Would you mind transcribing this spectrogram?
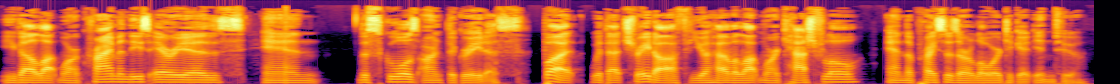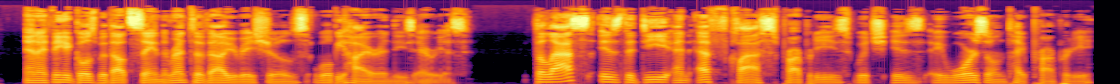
You got a lot more crime in these areas and the schools aren't the greatest. But with that trade off, you have a lot more cash flow and the prices are lower to get into. And I think it goes without saying the rent to value ratios will be higher in these areas. The last is the D and F class properties, which is a war zone type property.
